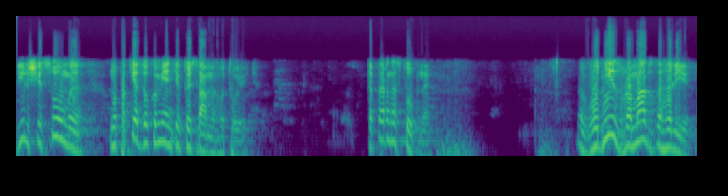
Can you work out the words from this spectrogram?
більші суми, ну пакет документів той самий готують. Тепер наступне. В одній з громад взагалі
